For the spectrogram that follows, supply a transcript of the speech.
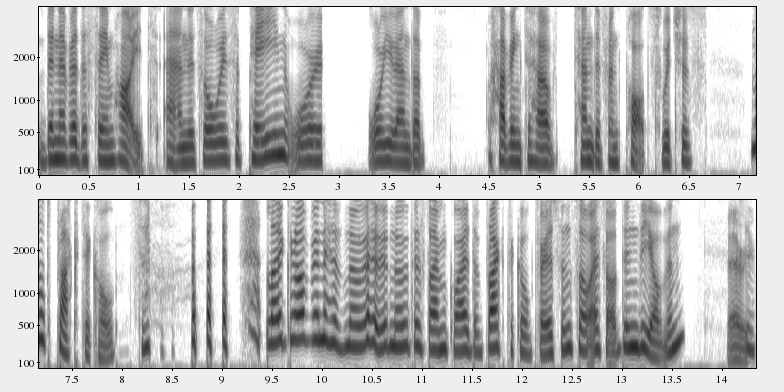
they're never the same height. And it's always a pain or or you end up having to have 10 different pots, which is not practical. So like Robin has no, noticed I'm quite a practical person, so I thought in the oven very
